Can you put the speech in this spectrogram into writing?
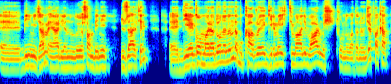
e, bilmeyeceğim. Eğer yanılıyorsam beni düzeltin. E, Diego Maradona'nın da bu kadroya girme ihtimali varmış turnuvadan önce fakat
